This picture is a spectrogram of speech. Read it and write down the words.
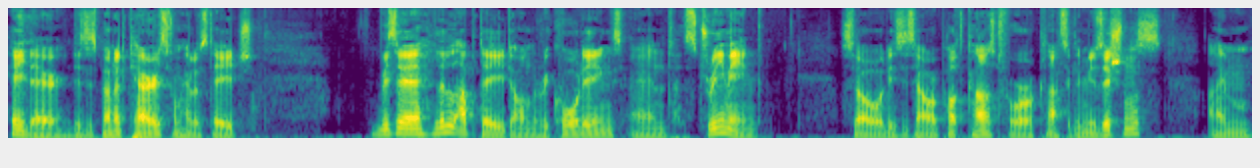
Hey there, this is Bernhard Kerres from Hello Stage with a little update on recordings and streaming. So, this is our podcast for classical musicians. I'm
